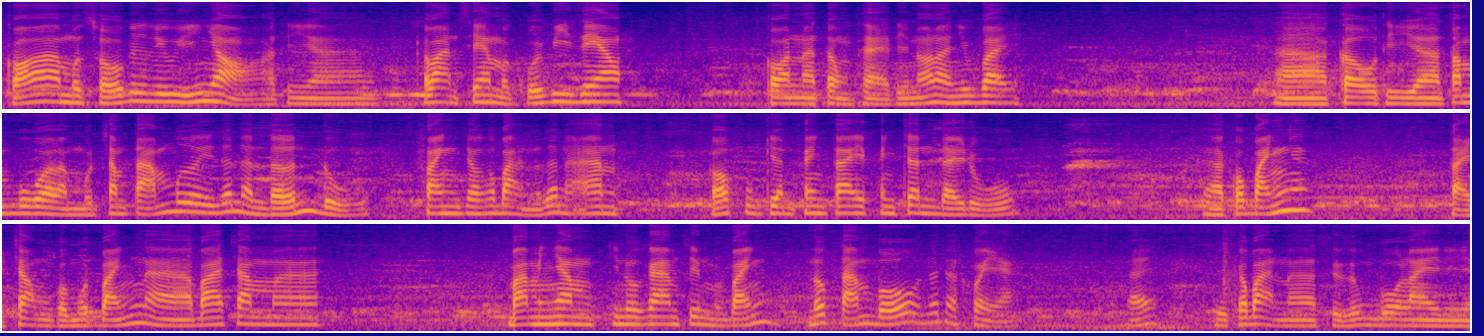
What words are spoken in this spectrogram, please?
có một số cái lưu ý nhỏ thì à, các bạn xem ở cuối video. Còn là tổng thể thì nó là như vậy. À, cầu thì à, tăm bua là 180 rất là lớn đủ phanh cho các bạn rất là ăn. Có phụ kiện phanh tay phanh chân đầy đủ. À, có bánh tải trọng của một bánh là 335 à, kg trên một bánh lốp 8 bố rất là khỏe. Đấy thì các bạn à, sử dụng bộ này thì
